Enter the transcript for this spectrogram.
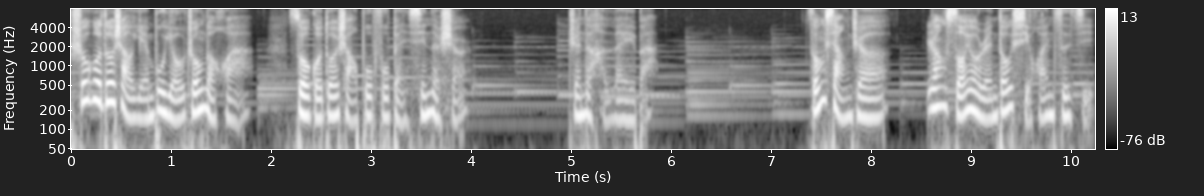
说过多少言不由衷的话，做过多少不服本心的事儿，真的很累吧？总想着让所有人都喜欢自己，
